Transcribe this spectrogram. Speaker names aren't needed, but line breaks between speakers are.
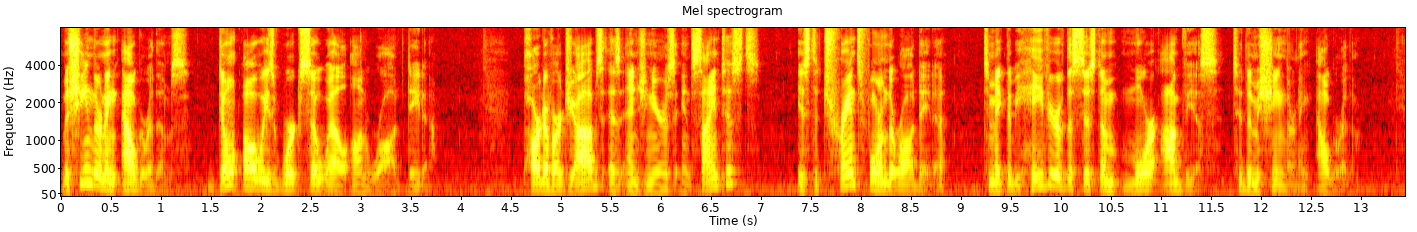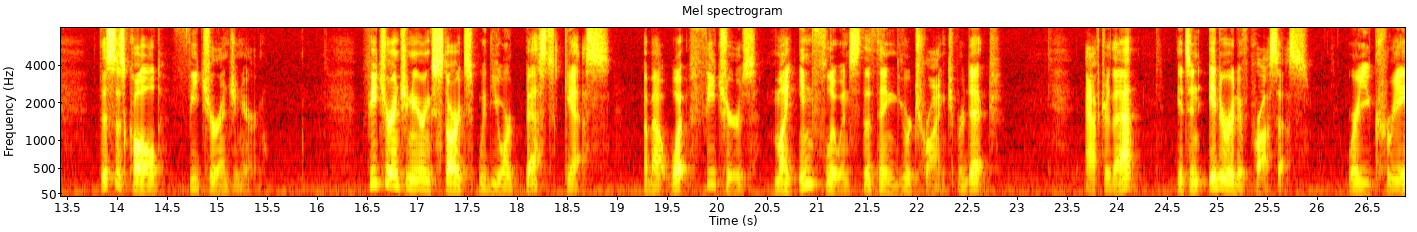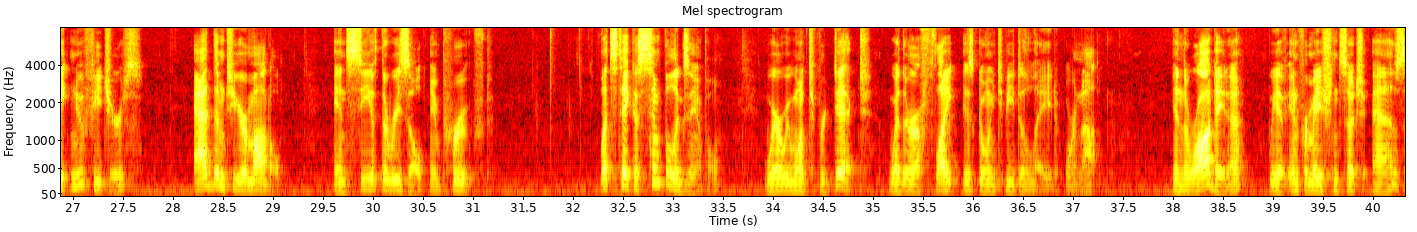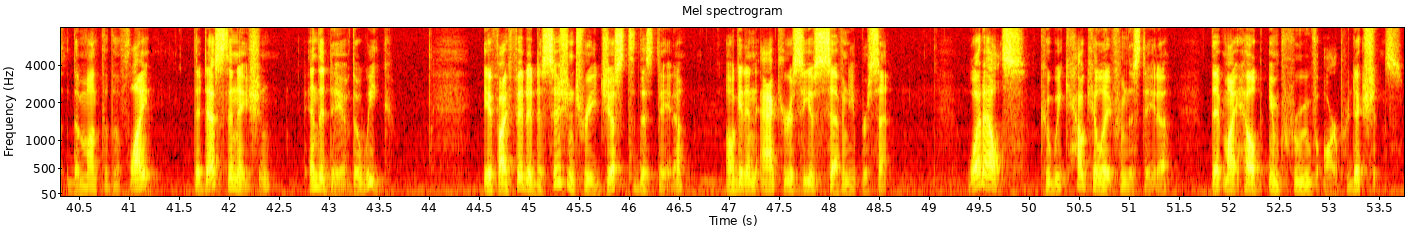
machine learning algorithms don't always work so well on raw data. Part of our jobs as engineers and scientists is to transform the raw data to make the behavior of the system more obvious to the machine learning algorithm. This is called feature engineering. Feature engineering starts with your best guess about what features might influence the thing you're trying to predict. After that, it's an iterative process where you create new features, add them to your model, and see if the result improved. Let's take a simple example where we want to predict whether a flight is going to be delayed or not. In the raw data, we have information such as the month of the flight, the destination, and the day of the week. If I fit a decision tree just to this data, I'll get an accuracy of 70%. What else could we calculate from this data that might help improve our predictions?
